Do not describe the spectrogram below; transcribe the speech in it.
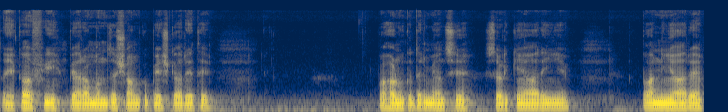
तो ये काफ़ी प्यारा मंज़र शाम को पेश कर रहे थे। पहाड़ों के दरमियान से सड़कें आ रही हैं, पानी आ रहा है,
